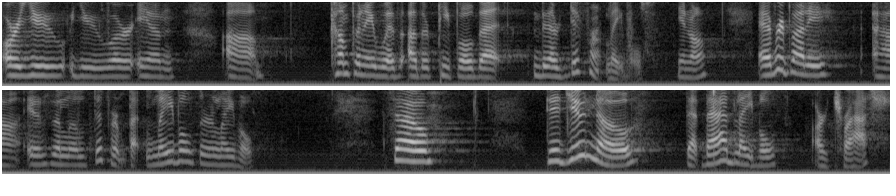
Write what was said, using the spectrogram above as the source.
or you, you were in um, company with other people that they're different labels, you know. Everybody uh, is a little different, but labels are labels. So, did you know that bad labels are trash?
